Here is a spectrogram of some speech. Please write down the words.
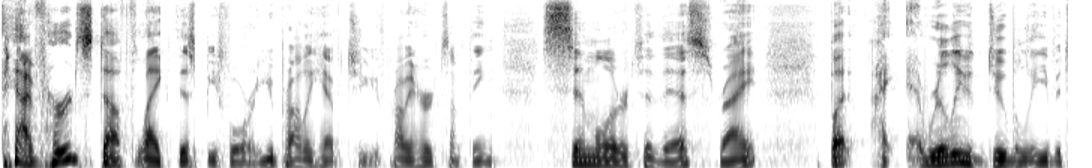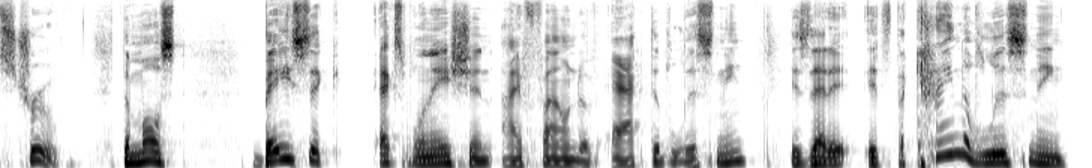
I've heard stuff like this before. You probably have too. You've probably heard something similar to this, right? But I really do believe it's true. The most basic explanation I found of active listening is that it, it's the kind of listening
